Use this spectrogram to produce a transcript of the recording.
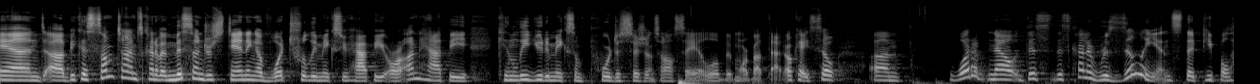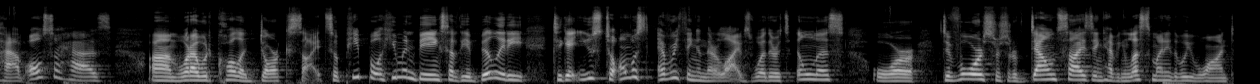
And uh, because sometimes kind of a misunderstanding of what truly makes you happy or unhappy can lead you to make some poor decisions. And I'll say a little bit more about that. Okay, so um, what now this this kind of resilience that people have also has um, what I would call a dark side. So people, human beings, have the ability to get used to almost everything in their lives, whether it's illness or divorce or sort of downsizing, having less money than we want.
